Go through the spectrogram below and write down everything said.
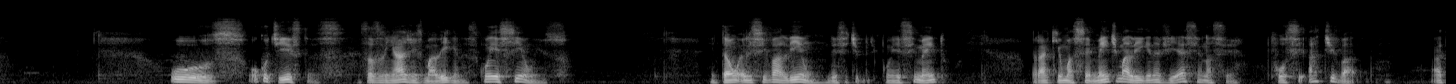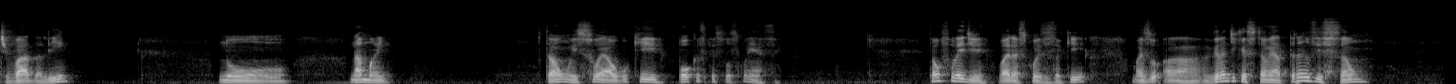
Os ocultistas, essas linhagens malignas, conheciam isso. Então, eles se valiam desse tipo de conhecimento para que uma semente maligna viesse a nascer, fosse ativada. Ativada ali no, na mãe. Então, isso é algo que poucas pessoas conhecem. Então, eu falei de várias coisas aqui, mas a grande questão é a transição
